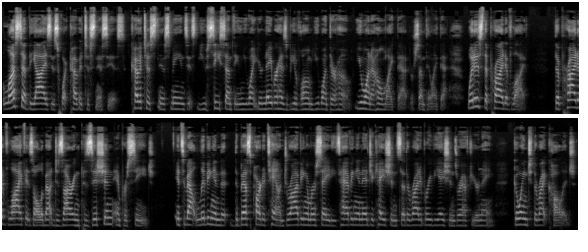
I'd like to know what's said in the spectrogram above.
Lust of the eyes is what covetousness is. Covetousness means it's you see something you want your neighbor has a beautiful home, you want their home. You want a home like that or something like that. What is the pride of life? The pride of life is all about desiring position and prestige. It's about living in the, the best part of town, driving a Mercedes, having an education so the right abbreviations are after your name, going to the right college.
